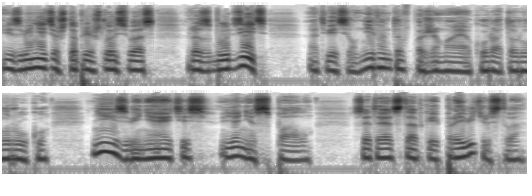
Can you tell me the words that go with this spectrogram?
«Извините, что пришлось вас разбудить», — ответил Нифонтов, пожимая куратору руку. «Не извиняйтесь, я не спал. С этой отставкой правительства...»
